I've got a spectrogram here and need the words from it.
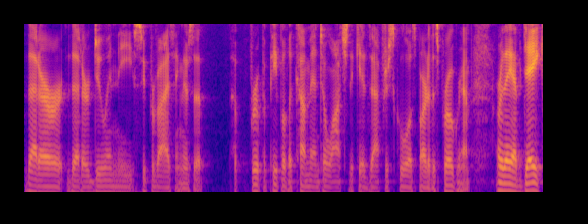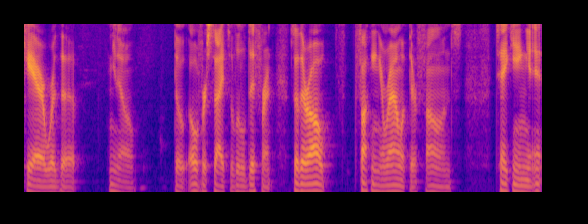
that are that are doing the supervising. There's a, a group of people that come in to watch the kids after school as part of this program. Or they have daycare where the, you know, the oversight's a little different. So they're all fucking around with their phones taking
